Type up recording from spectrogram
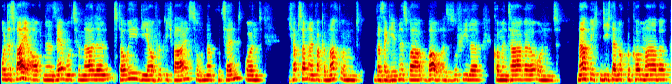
Und es war ja auch eine sehr emotionale Story, die ja auch wirklich wahr ist, zu 100 Prozent. Und ich habe es dann einfach gemacht und das Ergebnis war wow. Also so viele Kommentare und Nachrichten, die ich dann noch bekommen habe,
